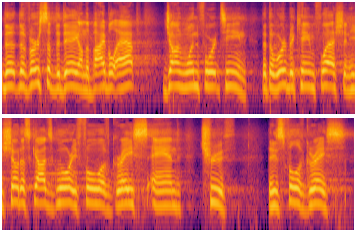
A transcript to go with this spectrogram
The, the verse of the day on the Bible app, John 1:14, that the word became flesh and he showed us God's glory full of grace and truth. That he's full of grace.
